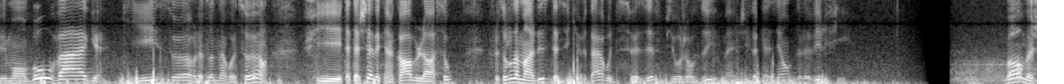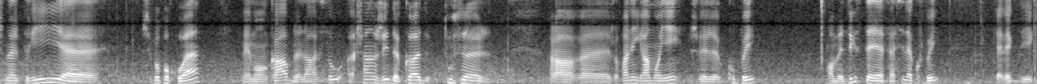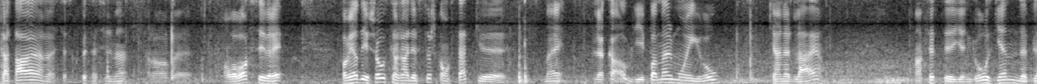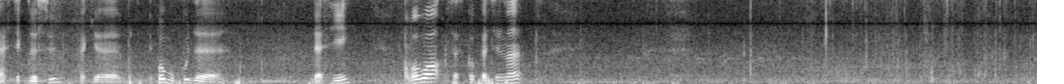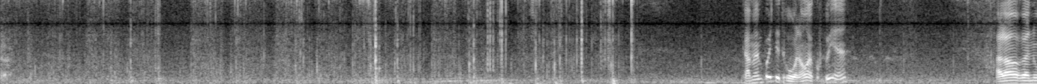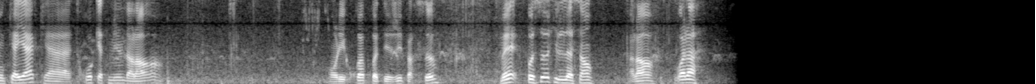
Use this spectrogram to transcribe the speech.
J'ai mon beau vague qui est sur le toit de ma voiture, puis est attaché avec un câble lasso. Je me suis toujours demandé si c'était sécuritaire ou dissuasif, puis aujourd'hui, ben, j'ai eu l'occasion de le vérifier. Bon, ben, je me le pris, euh, je sais pas pourquoi, mais mon câble lasso a changé de code tout seul. Alors, euh, je vais prendre les grands moyens, je vais le couper. On m'a dit que c'était facile à couper, qu'avec des cutters, ça se coupait facilement. Alors, euh, on va voir si c'est vrai. Première des choses, quand j'enlève ça, je constate que ben, le câble il est pas mal moins gros qu'il en a de l'air. En fait, il y a une grosse gaine de plastique dessus. Fait que il n'y a pas beaucoup d'acier. On va voir, ça se coupe facilement. Quand même pas été trop long à couper, hein? Alors, euh, nos kayaks à 3-4 000 on les croit protégés par ça, mais pas sûr qu'ils le sont. Alors, voilà.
